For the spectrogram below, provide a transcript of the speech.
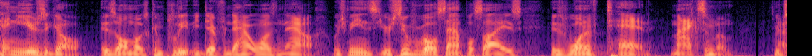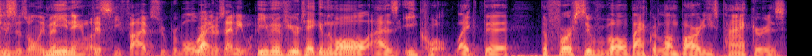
ten years ago is almost completely different to how it was now, which means your Super Bowl sample size is one of ten maximum, which I mean, is there's only been meaningless. 55 Super Bowl Right. winners anyway. Even if you were taking them all as equal, like the the first Super Bowl back with Lombardi's Packers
